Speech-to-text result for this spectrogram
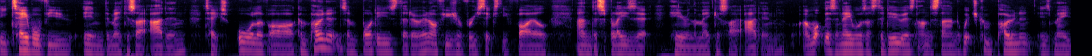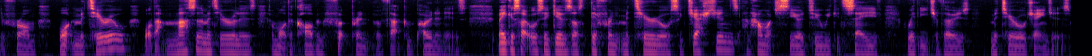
The table view in the MakerSite add-in takes all of our components and bodies that are in our Fusion 360 file and displays it here in the MakerSite add-in. And what this enables us to do is to understand which component is made from what material, what that mass of the material is, and what the carbon footprint of that component is. MakerSite also gives us different material suggestions and how much CO2 we could save with each of those material changes.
